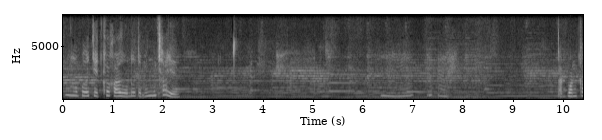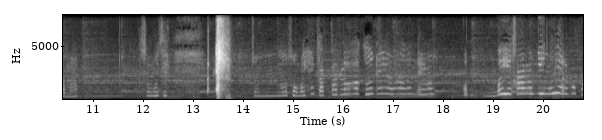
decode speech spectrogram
เอาเบอร์เจ็ดคล้ายๆโรนลโดแต่ไมันไม่ใช่อะตัดบอลกลับมา ส่งไว้ที่จังส่งไว้ให้กัปตันแล้วก็คือได้ว่านั่นเองครับกดบีค้างครับยิงเลียนเข้าไป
